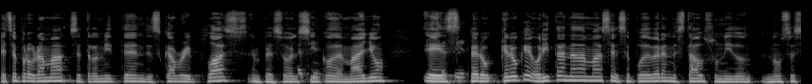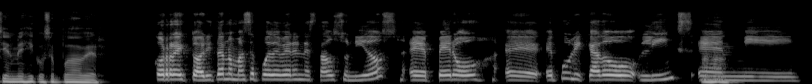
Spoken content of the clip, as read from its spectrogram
Este programa se transmite en Discovery Plus, empezó el 5 de mayo, es, es. pero creo que ahorita nada más se, se puede ver en Estados Unidos, no sé si en México se pueda ver. Correcto, ahorita nomás se puede ver en Estados Unidos, eh, pero eh, he publicado links en mi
